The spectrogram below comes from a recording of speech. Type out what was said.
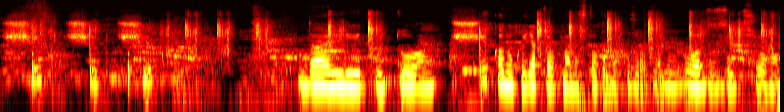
Щик, щик, щик. Далі тут о. А ну-ка, як це в мене з того боку зроблено? От з цього.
